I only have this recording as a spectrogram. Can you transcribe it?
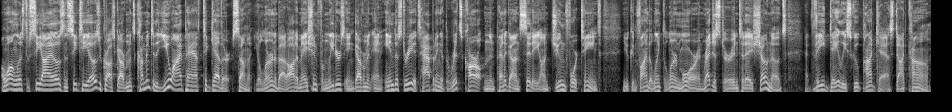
A long list of CIOs and CTOs across governments coming to the UiPath Together Summit. You'll learn about automation from leaders in government and industry. It's happening at the Ritz Carlton in Pentagon City on June 14th. You can find a link to learn more and register in today's show notes at thedailyScoopPodcast.com.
